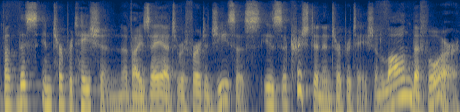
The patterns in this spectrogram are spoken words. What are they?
But this interpretation of Isaiah to refer to Jesus is a Christian interpretation. Long before,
